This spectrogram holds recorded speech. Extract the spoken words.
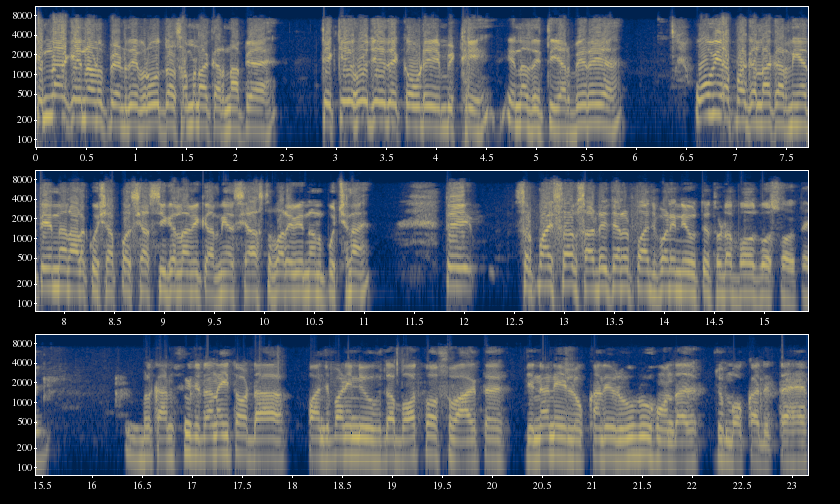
ਕਿੰਨਾ ਕਿ ਇਹਨਾਂ ਨੂੰ ਪਿੰਡ ਦੇ ਵਿਰੋਧ ਦਾ ਸਾਹਮਣਾ ਕਰਨਾ ਪਿਆ ਹੈ ਤੇ ਕਿਹੋ ਜਿਹੇ ਦੇ ਕੌੜੇ ਮਿੱਠੇ ਇਹਨਾਂ ਦੇ ਤਜਰਬੇ ਰਹੇ ਆ ਉਹ ਵੀ ਆਪਾਂ ਗੱਲਾਂ ਕਰਨੀਆਂ ਤੇ ਇਹਨਾਂ ਨਾਲ ਕੁਝ ਆਪਾਂ ਸਿਆਸੀ ਗੱਲਾਂ ਵੀ ਕਰਨੀਆਂ, ਸਿਆਸਤ ਬਾਰੇ ਵੀ ਇਹਨਾਂ ਨੂੰ ਪੁੱਛਣਾ ਹੈ। ਤੇ ਸਰਪੰਚ ਸਾਹਿਬ, ਸਾਡੇ ਚੈਨਲ ਪੰਜ ਪਾਣੀ ਨਿਊਜ਼ ਤੇ ਤੁਹਾਡਾ ਬਹੁਤ ਬਹੁਤ ਸਵਾਗਤ ਹੈ ਜੀ। ਬਲਕਾਨ ਸਿੰਘ ਜਡਾਣਾ ਜੀ, ਤੁਹਾਡਾ ਪੰਜ ਪਾਣੀ ਨਿਊਜ਼ ਦਾ ਬਹੁਤ ਬਹੁਤ ਸਵਾਗਤ ਹੈ ਜਿਨ੍ਹਾਂ ਨੇ ਲੋਕਾਂ ਦੇ ਰੂਬਰੂ ਹੋਣ ਦਾ ਜੋ ਮੌਕਾ ਦਿੱਤਾ ਹੈ।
